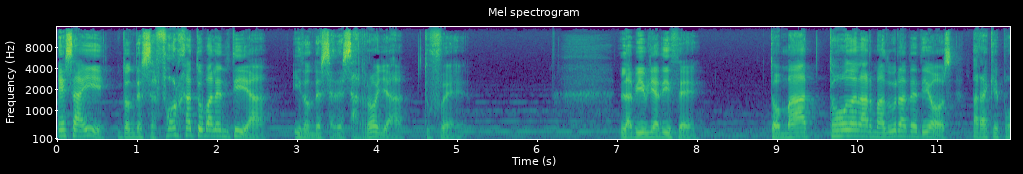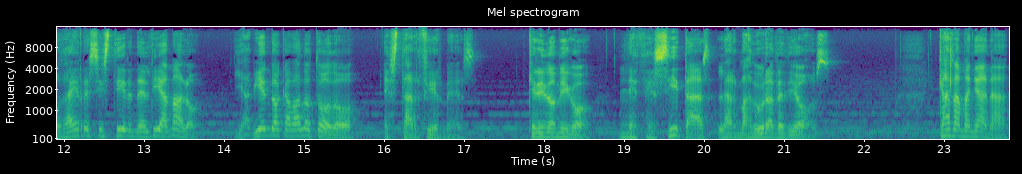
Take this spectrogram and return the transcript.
Es ahí donde se forja tu valentía y donde se desarrolla tu fe. La Biblia dice, Tomad toda la armadura de Dios para que podáis resistir en el día malo y habiendo acabado todo, estar firmes. Querido amigo, necesitas la armadura de Dios. Cada mañana,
